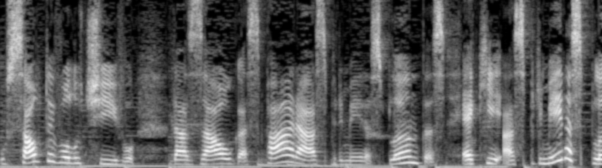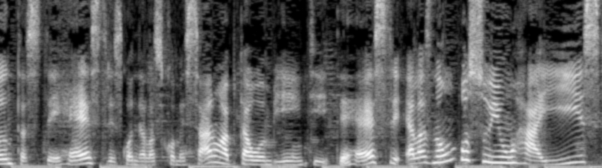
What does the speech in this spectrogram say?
o salto evolutivo das algas para as primeiras plantas é que as primeiras plantas terrestres, quando elas começaram a habitar o ambiente terrestre, elas não possuíam raiz,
